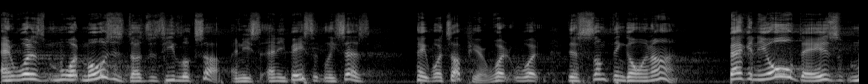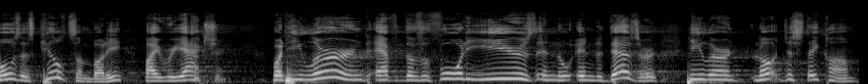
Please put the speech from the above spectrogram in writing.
And what, is, what Moses does is he looks up and, he's, and he basically says, Hey, what's up here? What, what, there's something going on. Back in the old days, Moses killed somebody by reaction. But he learned after the 40 years in the, in the desert, he learned, no, just stay calm.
